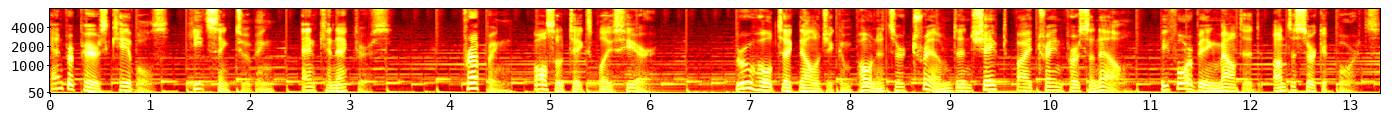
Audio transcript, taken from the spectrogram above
and prepares cables, heat shrink tubing, and connectors. Prepping also takes place here. Through-hole technology components are trimmed and shaped by trained personnel before being mounted onto circuit boards.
